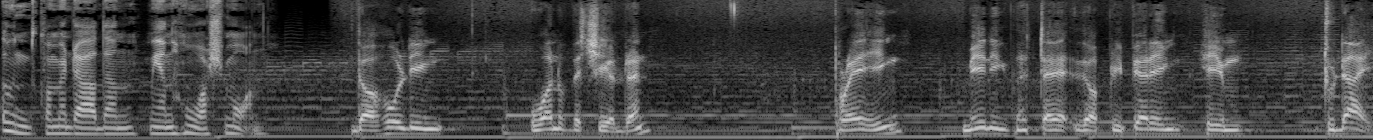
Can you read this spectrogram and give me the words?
undkommer döden med en hårsmån. They are holding one of the children, praying, meaning that uh, they are preparing him to die.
